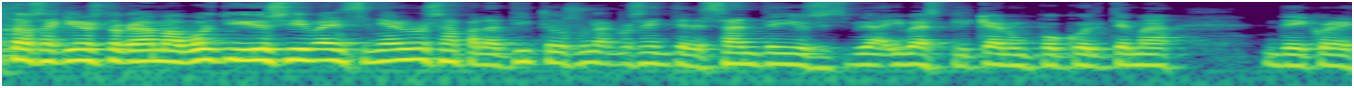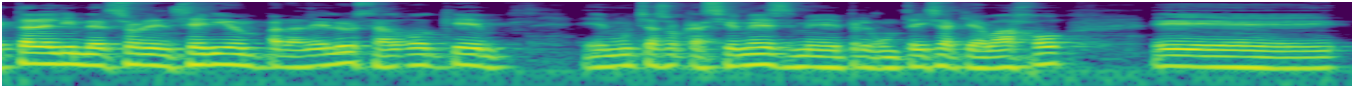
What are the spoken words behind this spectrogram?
estamos aquí en nuestro programa Voltio y yo os iba a enseñar unos aparatitos, una cosa interesante y os iba a explicar un poco el tema de conectar el inversor en serio en paralelo. Es algo que en muchas ocasiones me preguntéis aquí abajo eh,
